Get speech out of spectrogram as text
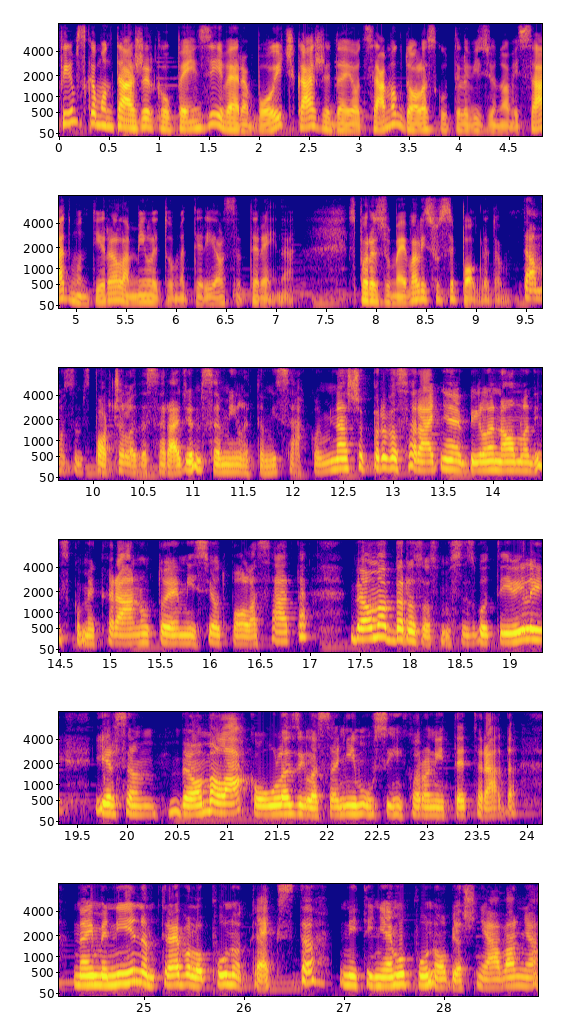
Filmska montažerka u penziji Vera Bojić kaže da je od samog dolaska u televiziju Novi Sad montirala Miletov materijal sa terena – Sporazumevali su se pogledom. Tamo sam počela da sarađujem sa Miletom Isakovim. Naša prva saradnja je bila na omladinskom ekranu, to je emisija od pola sata. Veoma brzo smo se zgotivili jer sam veoma lako ulazila sa njim u sinhronitet rada. Naime, nije nam trebalo puno teksta, niti njemu puno objašnjavanja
